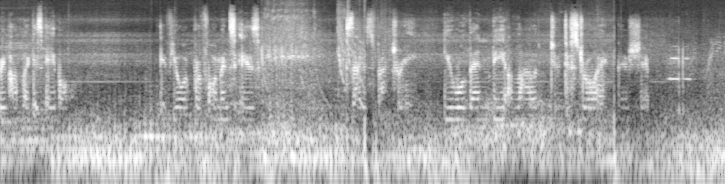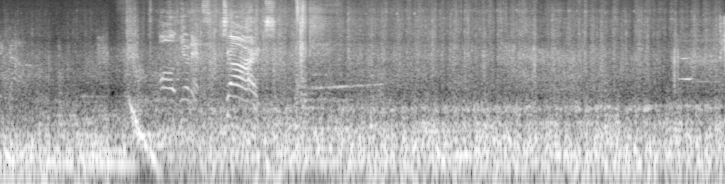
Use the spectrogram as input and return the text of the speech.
Republic is able. If your performance is satisfactory, you will then be allowed to destroy their ship. All units, charge!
